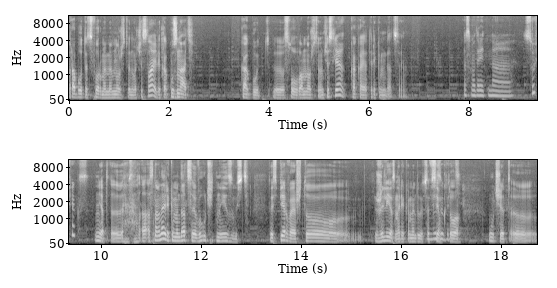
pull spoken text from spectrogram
работать с формами множественного числа или как узнать, как будет э, слово во множественном числе, какая это рекомендация? Посмотреть на суффикс. Нет, э, основная рекомендация выучить наизусть. То есть первое, что железно рекомендуется всем, кто Вызубрить. учит э,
